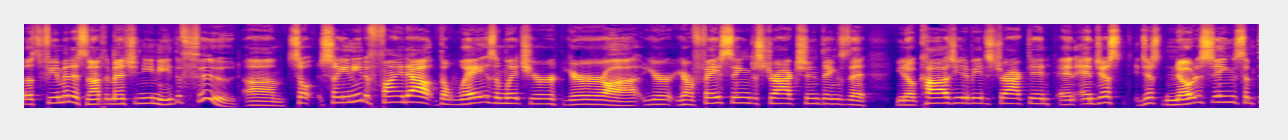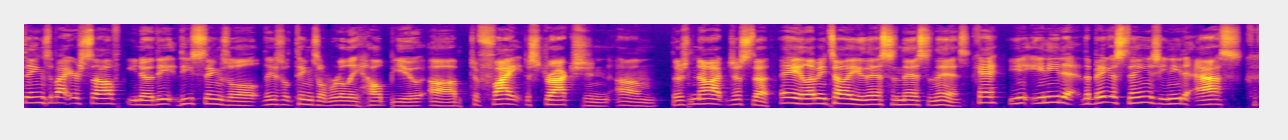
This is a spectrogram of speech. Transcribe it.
those few minutes. Not to mention you need the food. Um, so so you need to find out the ways in which you're you're uh, you're you're facing distraction, things that you know cause you to be distracted and and just just noticing some things about yourself you know the, these things will these will, things will really help you uh, to fight distraction um there's not just a hey let me tell you this and this and this okay you, you need to the biggest thing is you need to ask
